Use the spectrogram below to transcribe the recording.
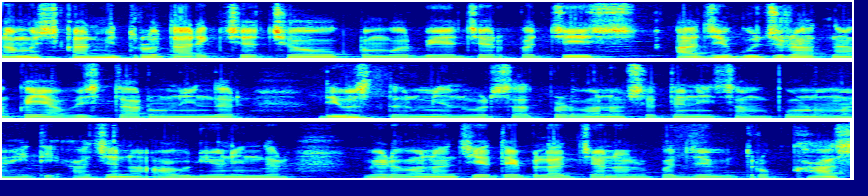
નમસ્કાર મિત્રો, તારીખ છે છ ઓક્ટોબર બે હજાર પચીસ. આજે ગુજરાતના કયા વિસ્તારોની અંદર દિવસ દરમિયાન વરસાદ પડવાનો છે તેની સંપૂર્ણ માહિતી આજના આ વિડીયોની અંદર મેળવવાના છીએ. તે પહેલાં ચેનલ પર જે મિત્રો ખાસ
